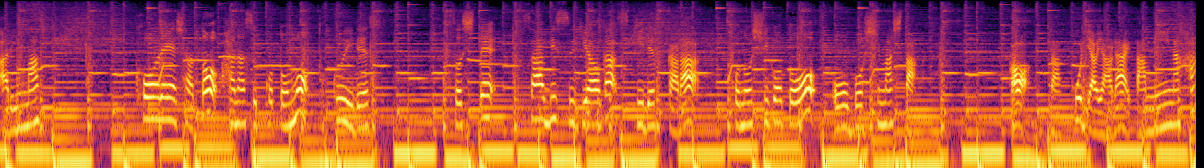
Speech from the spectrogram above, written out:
あります高齢者と話すことも得意です そしてサービス業が好きですからこの仕事を応募しましたก็จะพูดยาวๆได้ตามนี้นะคะ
